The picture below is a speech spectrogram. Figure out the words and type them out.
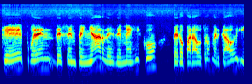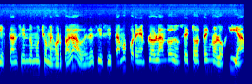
que pueden desempeñar desde México pero para otros mercados y están siendo mucho mejor pagados. Es decir, si estamos, por ejemplo, hablando de un sector tecnología,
